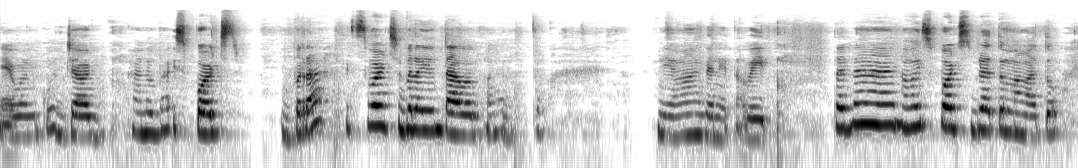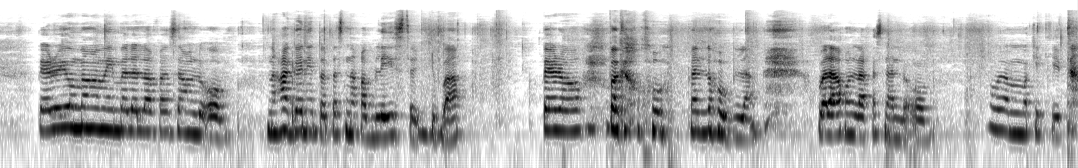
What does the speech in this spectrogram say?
Ewan ko, jug. Ano ba? Sports bra? Sports bra yung tawag mga dito. Hindi, mga ganito. Wait. Tada! Okay, sports bra to mga to. Pero yung mga may malalakas ang loob, nakaganito, tas naka-blazer, di ba? Pero, pag ako, panloob lang, wala akong lakas ng loob. Wala makikita.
